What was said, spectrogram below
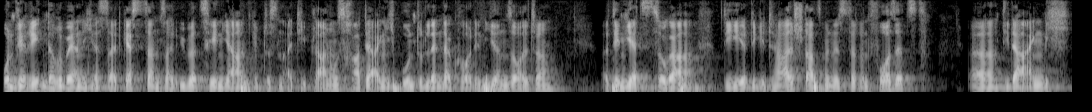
Und wir reden darüber ja nicht erst seit gestern. Seit über zehn Jahren gibt es einen IT-Planungsrat, der eigentlich Bund und Länder koordinieren sollte, äh, dem jetzt sogar die Digitalstaatsministerin vorsitzt, äh, die da eigentlich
